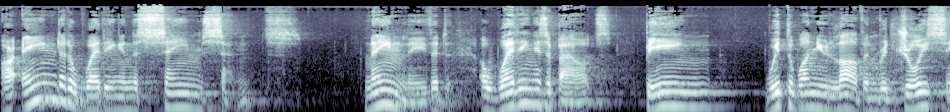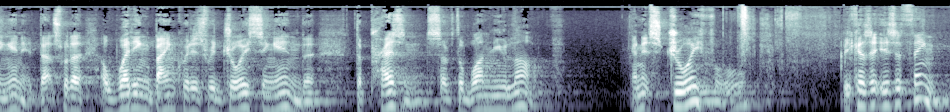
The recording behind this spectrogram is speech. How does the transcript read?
are aimed at a wedding in the same sense, namely, that a wedding is about being with the one you love and rejoicing in it. That's what a, a wedding banquet is rejoicing in the, the presence of the one you love. And it's joyful because it is a thing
